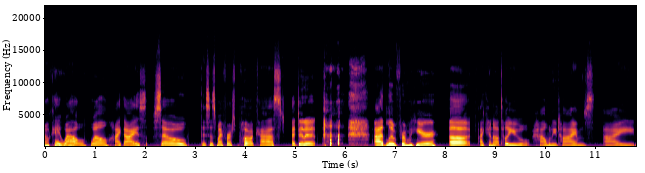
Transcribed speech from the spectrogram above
Okay, wow. Well, hi guys. So this is my first podcast. I did it. Ad lib from here. Uh, I cannot tell you how many times I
